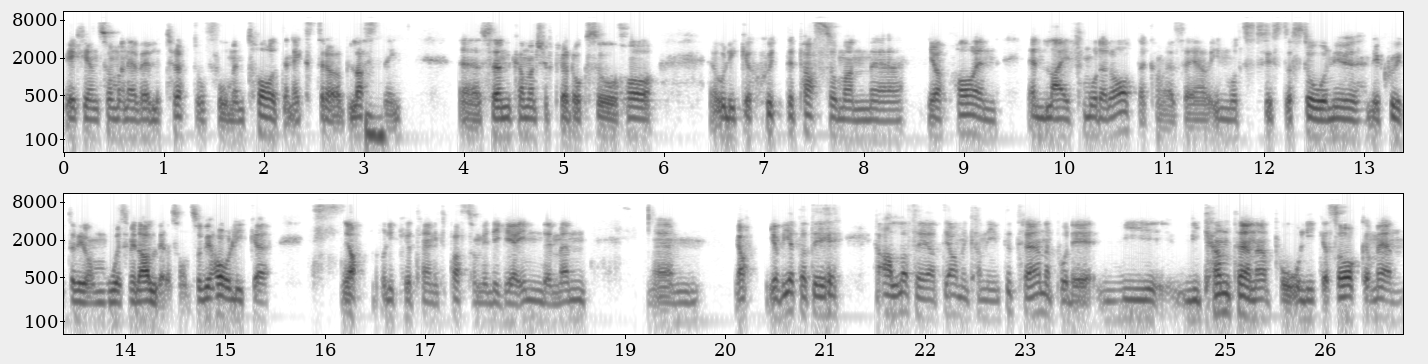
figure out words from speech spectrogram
verkligen så man är väldigt trött och får mentalt en extra belastning. Eh, sen kan man självklart också ha olika skyttepass om man eh, ja, har en, en life-moderata kan man säga in mot sista stå. Nu, nu skjuter vi om OS-medaljer och sånt. Så vi har olika, ja, olika träningspass som vi ligger in det. Men um, ja, jag vet att det är, alla säger att ja, men kan ni inte träna på det? Vi, vi kan träna på olika saker, men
